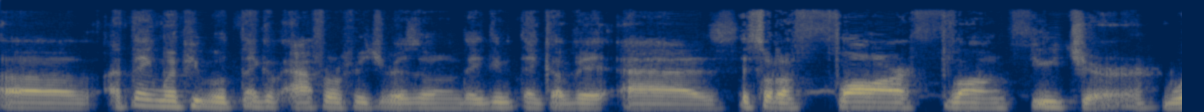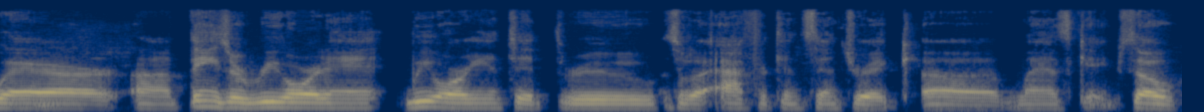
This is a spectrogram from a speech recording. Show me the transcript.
of I think when people think of Afrofuturism, they do think of it as this sort of far flung future where uh, things are reorient reoriented through sort of African centric uh, landscape. So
